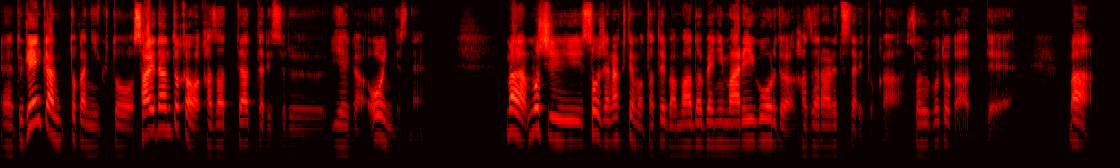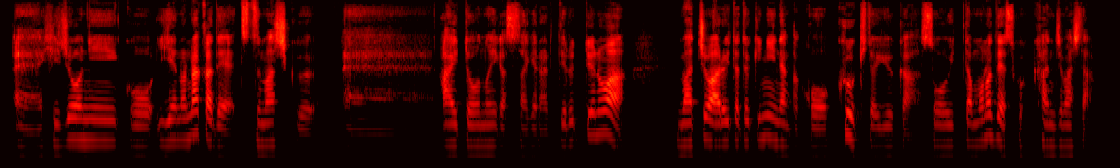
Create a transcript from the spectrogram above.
えー、と玄関とかに行くと祭壇とかは飾ってあったりする家が多いんですねまあもしそうじゃなくても例えば窓辺にマリーゴールドが飾られてたりとかそういうことがあってまあ、えー、非常にこう家の中でつつましく、えー、哀悼の意が捧げられているっていうのは街を歩いた時になんかこう空気というかそういったものですごく感じました。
